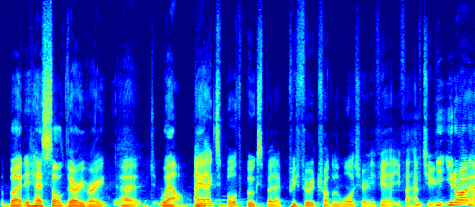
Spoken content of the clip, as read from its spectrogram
but it has sold very, very uh, well. I And- liked both books, but I prefer Troubled Water. If if I have to, You know, I,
